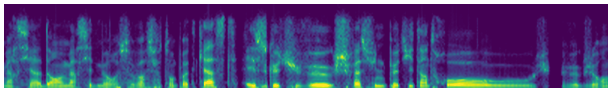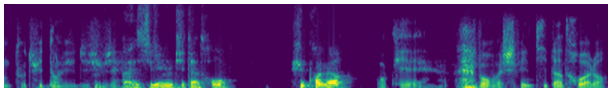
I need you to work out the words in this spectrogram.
Merci Adam, merci de me recevoir sur ton podcast. Est-ce que tu veux que je fasse une petite intro ou tu veux que je rentre tout de suite dans le vif du sujet? Vas-y, une petite intro. Je suis preneur. Ok, bon, bah, je fais une petite intro alors.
